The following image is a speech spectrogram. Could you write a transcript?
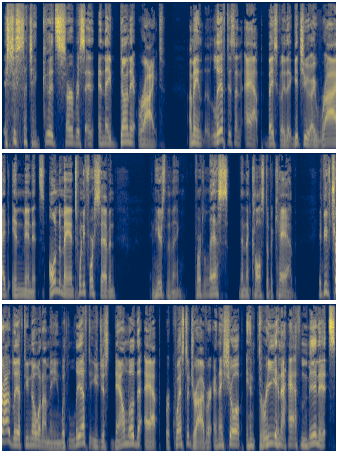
it's just such a good service, and, and they've done it right. I mean, Lyft is an app basically that gets you a ride in minutes on demand 24 7. And here's the thing for less than the cost of a cab. If you've tried Lyft, you know what I mean. With Lyft, you just download the app, request a driver, and they show up in three and a half minutes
